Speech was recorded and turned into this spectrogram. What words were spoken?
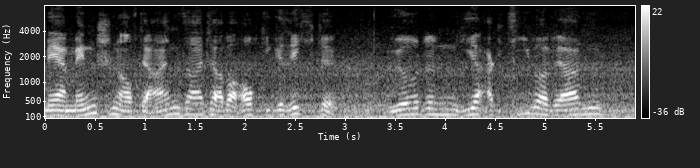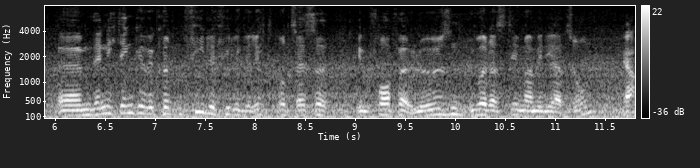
mehr Menschen auf der einen Seite, aber auch die Gerichte würden hier aktiver werden. Ähm, denn ich denke, wir könnten viele, viele Gerichtsprozesse im Vorfeld lösen über das Thema Mediation Ja.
